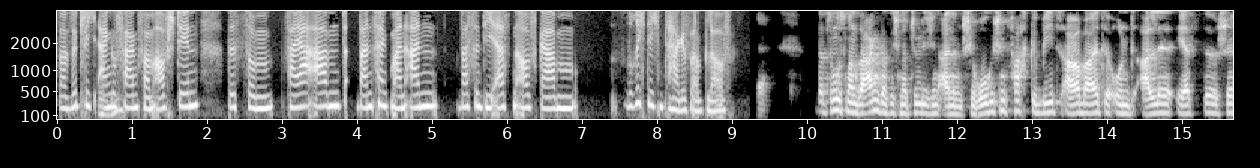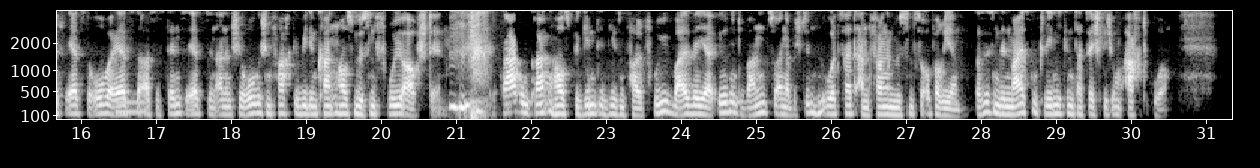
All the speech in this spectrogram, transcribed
War wirklich mhm. angefangen vom Aufstehen bis zum Feierabend. Wann fängt man an? Was sind die ersten Aufgaben? So richtig ein Tagesablauf. Dazu muss man sagen, dass ich natürlich in einem chirurgischen Fachgebiet arbeite und alle Ärzte, Chefärzte, Oberärzte, mhm. Assistenzärzte in einem chirurgischen Fachgebiet im Krankenhaus müssen früh aufstehen. Mhm. Der Tag im Krankenhaus beginnt in diesem Fall früh, weil wir ja irgendwann zu einer bestimmten Uhrzeit anfangen müssen zu operieren. Das ist in den meisten Kliniken tatsächlich um 8 Uhr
